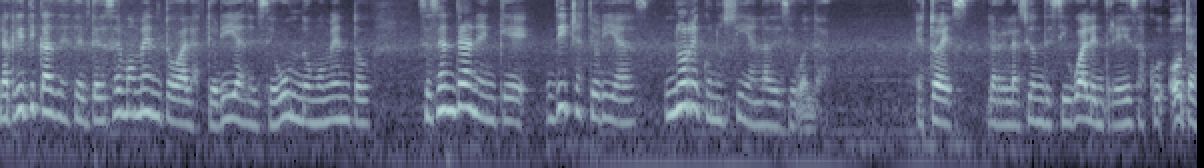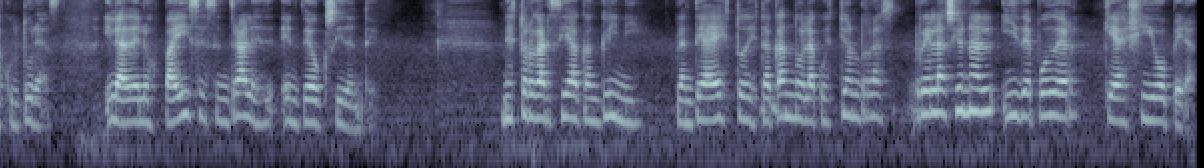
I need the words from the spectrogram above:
la crítica desde el tercer momento a las teorías del segundo momento se centran en que dichas teorías no reconocían la desigualdad. Esto es, la relación desigual entre esas otras culturas y la de los países centrales de Occidente. Néstor García Canclini plantea esto destacando la cuestión relacional y de poder que allí opera.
